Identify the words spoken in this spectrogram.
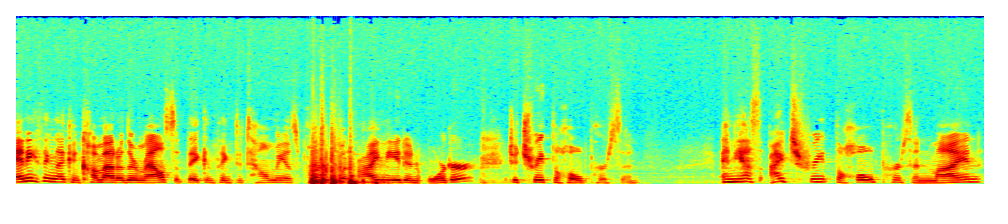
Anything that can come out of their mouths that they can think to tell me is part of what I need in order to treat the whole person. And yes, I treat the whole person mind,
